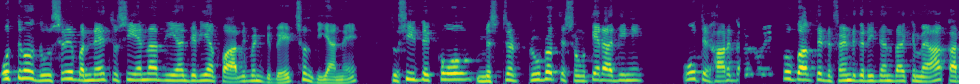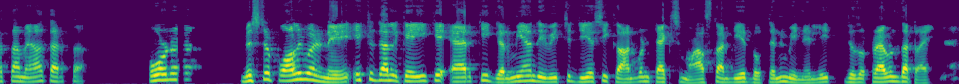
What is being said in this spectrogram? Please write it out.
ਉਤਨੋਂ ਦੂਸਰੇ ਬੰਨੇ ਤੁਸੀਂ ਇਹਨਾਂ ਦੀਆਂ ਜਿਹੜੀਆਂ ਪਾਰਲੀਮੈਂਟ ਡਿਬੇਟਸ ਹੁੰਦੀਆਂ ਨੇ ਤੁਸੀਂ ਦੇਖੋ ਮਿਸਟਰ ਟਰੂਡੋ ਤੇ ਸੁਣ ਕੇ ਰਾਜੀ ਨਹੀਂ ਉਹ ਤੇ ਹਰ ਗੱਲ ਇੱਕੋ ਗੱਲ ਤੇ ਡਿਫੈਂਡ ਕਰੀ ਜਾਂਦਾ ਕਿ ਮੈਂ ਆਹ ਕਰਤਾ, ਮੈਂ ਆਹ ਕਰਤਾ। ਹੁਣ ਮਿਸਟਰ ਪੋਲੀਵਰ ਨੇ ਇੱਕ ਗੱਲ ਕਹੀ ਕਿ ਐਰ ਕੀ ਗਰਮੀਆਂ ਦੇ ਵਿੱਚ ਜੇ ਅਸੀਂ ਕਾਰਬਨ ਟੈਕਸ ਮਾਫ ਕਰ ਦਈਏ ਦੋ ਤਿੰਨ ਮਹੀਨੇ ਲਈ, ਜਦੋਂ ਟਰੈਵਲ ਦਾ ਟਾਈਮ ਹੈ,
